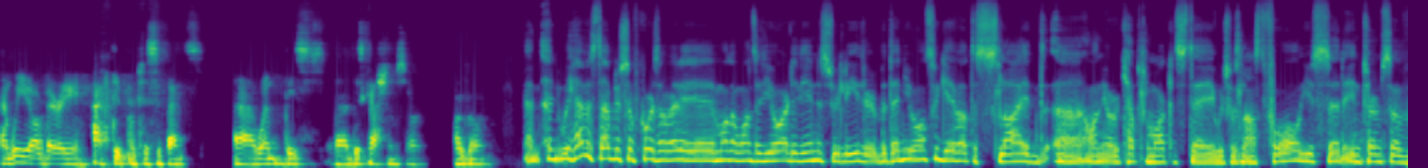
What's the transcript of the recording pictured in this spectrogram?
and we are very active participants uh, when these uh, discussions are are going. And, and, we have established, of course, already uh, more than once that you are the industry leader. But then you also gave out a slide uh, on your Capital Markets Day, which was last fall. You said in terms of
